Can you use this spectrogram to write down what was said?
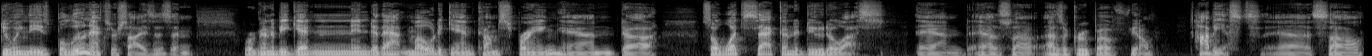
doing these balloon exercises, and we're going to be getting into that mode again come spring. And uh, so, what's that going to do to us? And as a, as a group of you know hobbyists, uh, so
